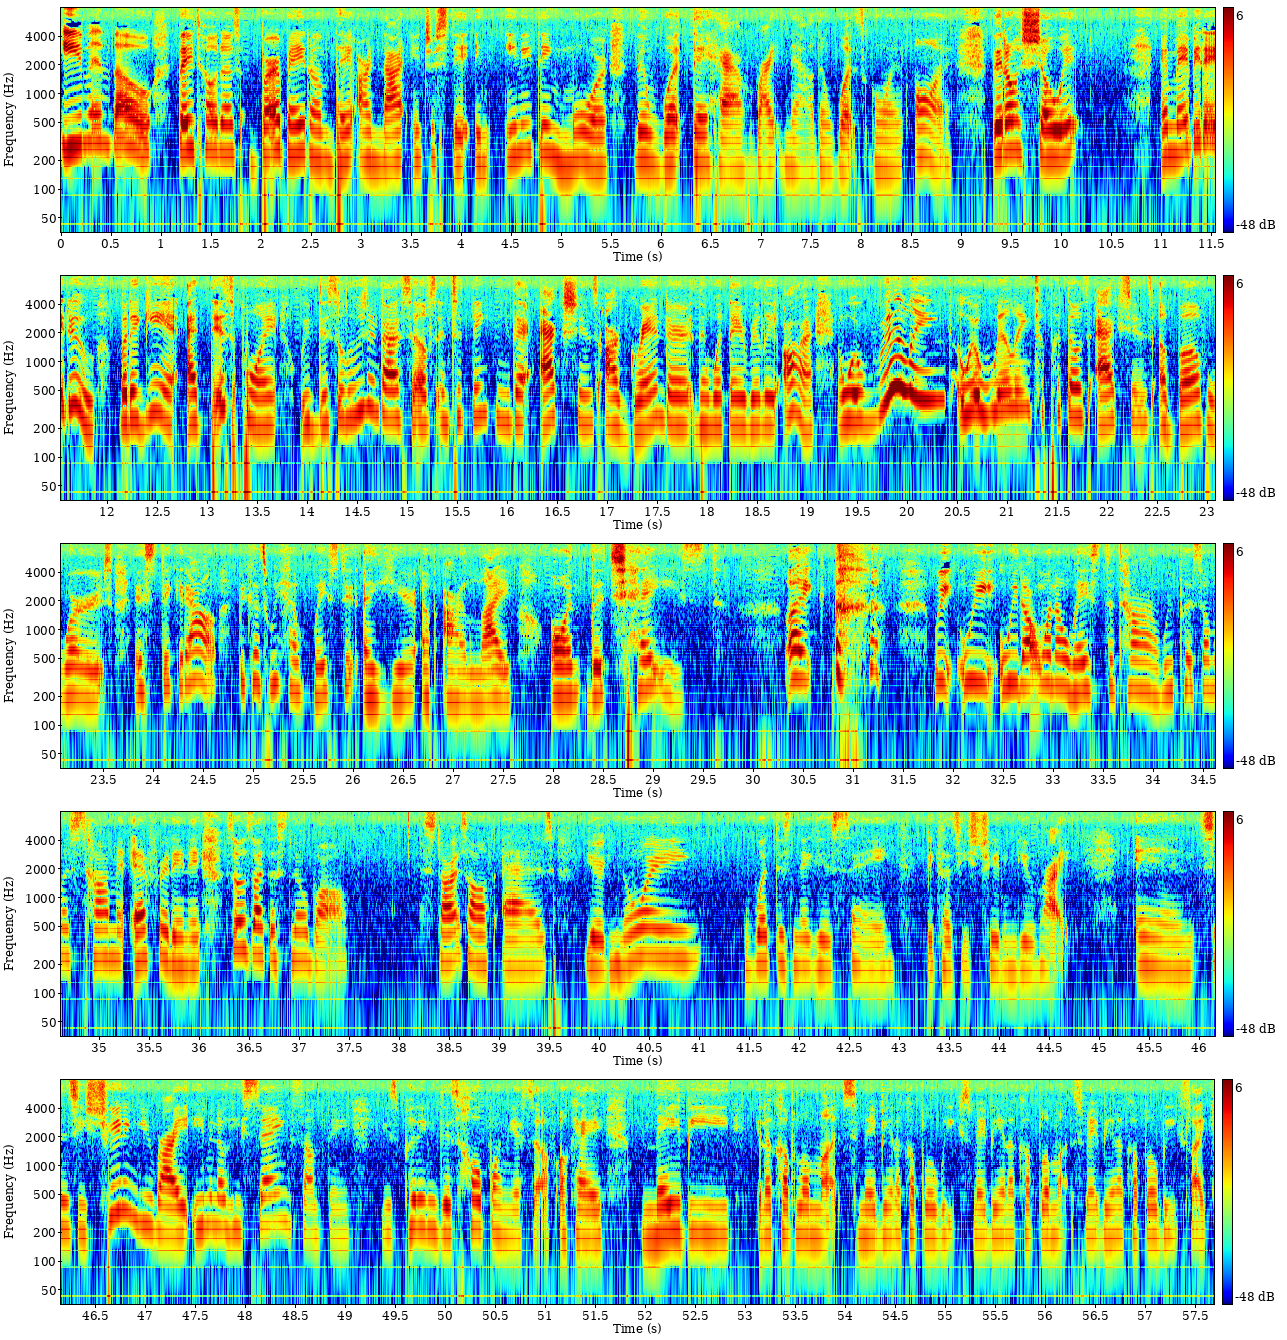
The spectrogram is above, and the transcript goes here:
even though they told us verbatim they are not interested in anything more than what they have right now, than what's going on. They don't show it. And maybe they do. But again, at this point, we've disillusioned ourselves into thinking their actions are grander than what they really are. And we're willing, we're willing to put those actions above words and stick it out because we have wasted a year of our life on the chase. Like we we we don't want to waste the time. We put so much time and effort in it. So it's like a snowball. Starts off as you're ignoring what this nigga is saying because he's treating you right. And since he's treating you right, even though he's saying something, he's putting this hope on yourself. Okay, maybe in a couple of months, maybe in a couple of weeks, maybe in a couple of months, maybe in a couple of weeks. Like,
